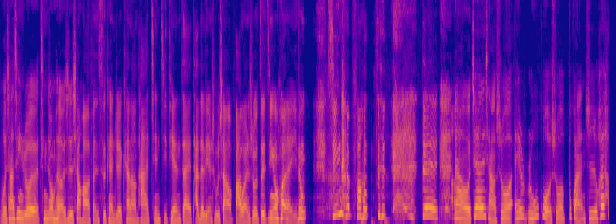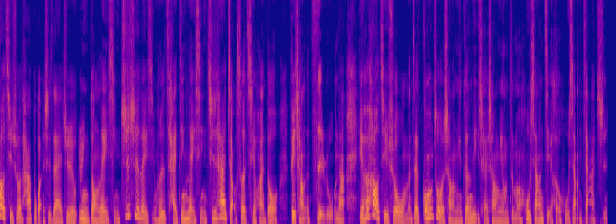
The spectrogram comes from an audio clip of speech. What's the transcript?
我相信如果有听众朋友是尚华的粉丝，可能就会看到他前几天在他的脸书上发文说，最近又换了一栋 新的房子。对，那我就在想说，哎，如果说不管就是会好奇说他不管是在就是运动类型、知识类型或是财经类型，其实他的角色切换都非常的自如。那也会好奇说我们在工作上面跟理财上面，我们怎么互相结合、互相。价值。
